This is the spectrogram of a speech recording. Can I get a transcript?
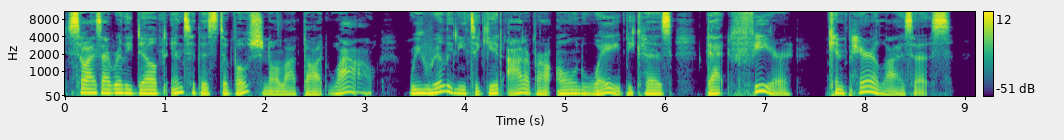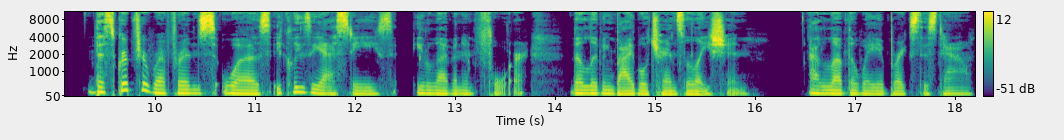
So, as I really delved into this devotional, I thought, wow, we really need to get out of our own way because that fear can paralyze us. The scripture reference was Ecclesiastes 11 and 4, the Living Bible translation. I love the way it breaks this down.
